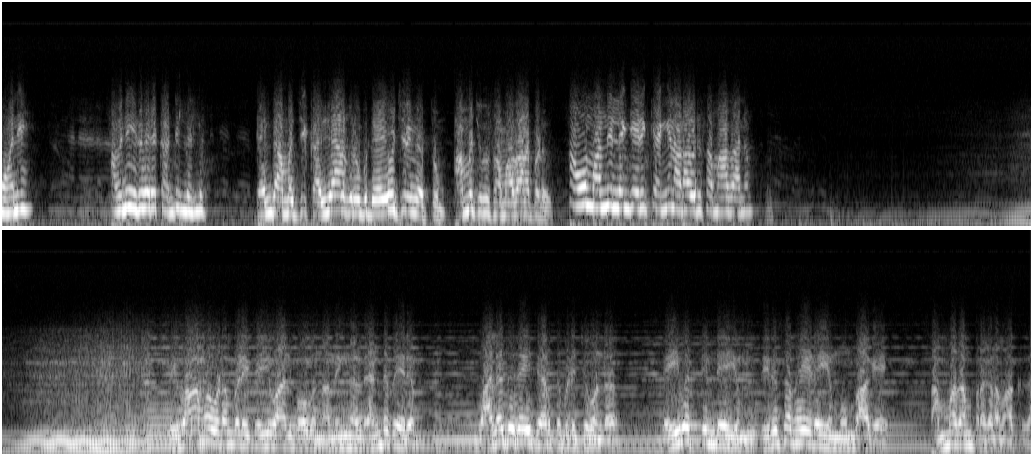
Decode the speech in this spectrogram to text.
മോനെ. അവനെ ഇതുവരെ കണ്ടില്ലല്ലോ. എന്റെ അമ്മച്ചി കല്യാണത്തിന് മുമ്പ് ദൈവച്ചിരിങ്ങ് എത്തും. അമ്മച്ചി ഒന്ന് സമാധാനപ്പെടും. അവൻ വന്നില്ലെങ്കിൽ എനിക്ക് എങ്ങനെയാടാ ഒരു സമാധാനം? വിവാഹ ഉടമ്പടി ചെയ്യുവാൻ പോകുന്ന നിങ്ങൾ രണ്ടുപേരും വലതുകൈ ചേർത്ത് പിടിച്ചുകൊണ്ട് ദൈവത്തിന്റെയും തിരുസഭയുടെയും മുമ്പാകെ സമ്മതം പ്രകടമാക്കുക.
